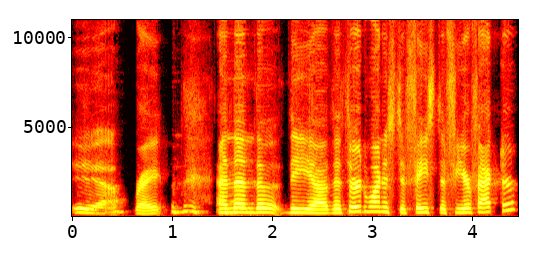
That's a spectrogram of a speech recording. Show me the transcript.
Yeah. Right. And then the, the, uh, the third one is to face the fear factor.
